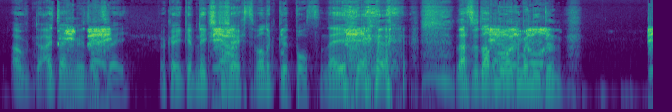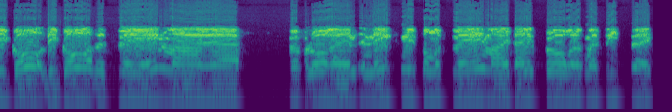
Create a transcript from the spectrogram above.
3-2. Oh, uiteindelijk 3-2. Oké, okay, ik heb niks ja. gezegd. Wat een kutpot. Nee, laten we dat ja, morgen maar niet doen. Die goal, die goal was het 2-1, maar uh, we verloren in 9 minuten onder 2-1, maar uiteindelijk verloren we met 3-2. Oké,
